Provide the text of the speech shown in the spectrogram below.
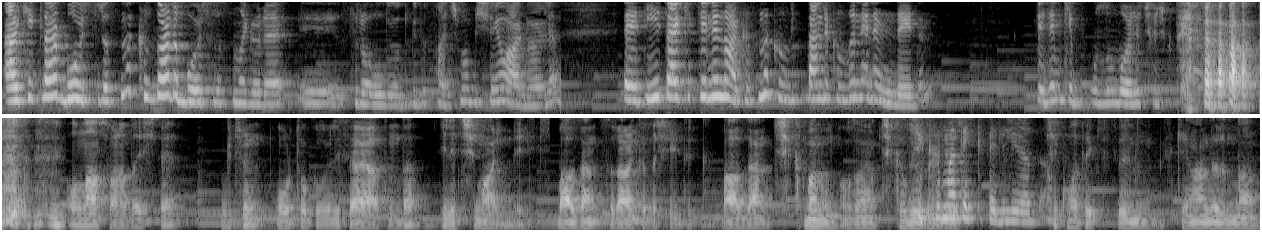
Erkekler boy sırasına, kızlar da boy sırasına göre e, sıra oluyordu. Bir de saçma bir şey vardı öyle. Evet, Yiğit erkeklerin en arkasında, kız, ben de kızların en önündeydim. Dedim ki uzun boylu çocuk da Ondan sonra da işte bütün ortaokul ve lise hayatında iletişim halindeydik. Bazen sıra arkadaşıydık. Bazen çıkmanın o dönem çıkılıyordu. çıkıma biliyorsun. teklif ediliyordu. Çıkma tekliflerinin kenarlarından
